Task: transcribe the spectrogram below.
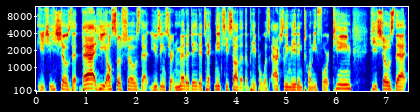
he, he shows that that he also shows that using certain metadata techniques he saw that the paper was actually made in 2014 he shows that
